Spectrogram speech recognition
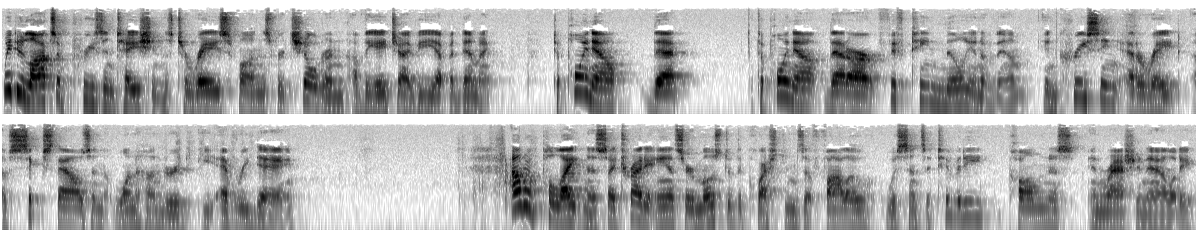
We do lots of presentations to raise funds for children of the HIV epidemic to point out that to point out that our 15 million of them increasing at a rate of 6,100 every day. Out of politeness, I try to answer most of the questions that follow with sensitivity, calmness, and rationality.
